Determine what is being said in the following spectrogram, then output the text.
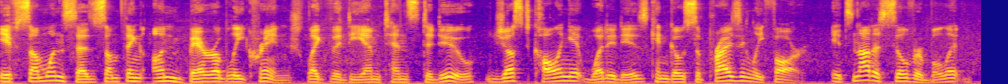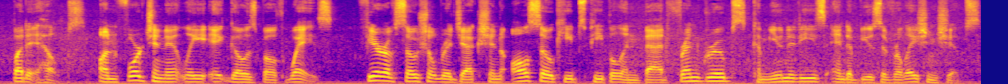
If someone says something unbearably cringe, like the DM tends to do, just calling it what it is can go surprisingly far. It's not a silver bullet, but it helps. Unfortunately, it goes both ways. Fear of social rejection also keeps people in bad friend groups, communities, and abusive relationships.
